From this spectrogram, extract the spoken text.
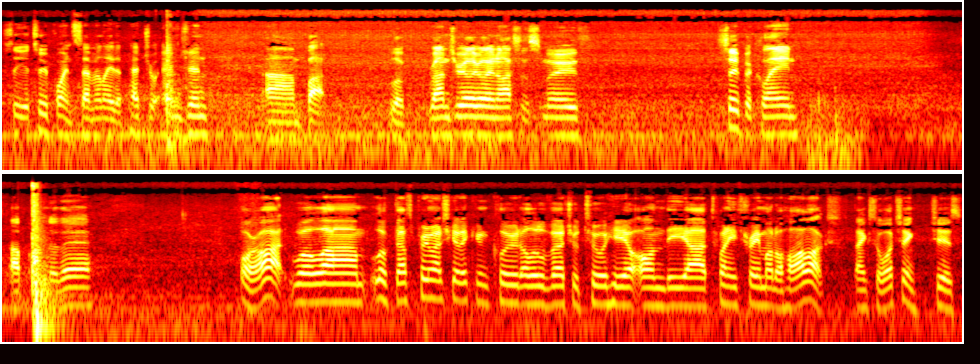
See your 2.7 litre petrol engine, um, but look, runs really, really nice and smooth. Super clean. Up under there. All right, well, um, look, that's pretty much gonna conclude a little virtual tour here on the uh, 23 model Hilux. Thanks for watching, cheers.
